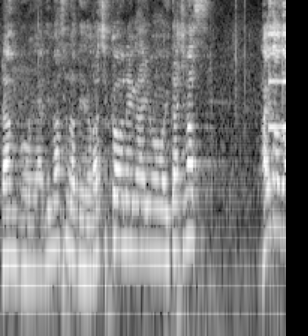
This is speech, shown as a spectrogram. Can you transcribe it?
乱舞をやりますのでよろしくお願いをいたします。はいどうぞ。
